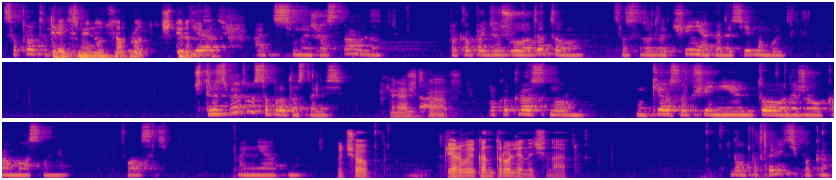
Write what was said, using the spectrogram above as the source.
Сопроты 30 пьем. минут, Сапрот, 14. Я антисемы поставлю. Пока подержу от этого сосредоточения, а когда сильно будет. 14 минут у вас сопроты остались? У меня 16. Ну, как раз норм. У Керс вообще не то, даже ОК масла нет. Фаски. Понятно. Ну чё, первые контроли начинают. Да, подходите пока.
